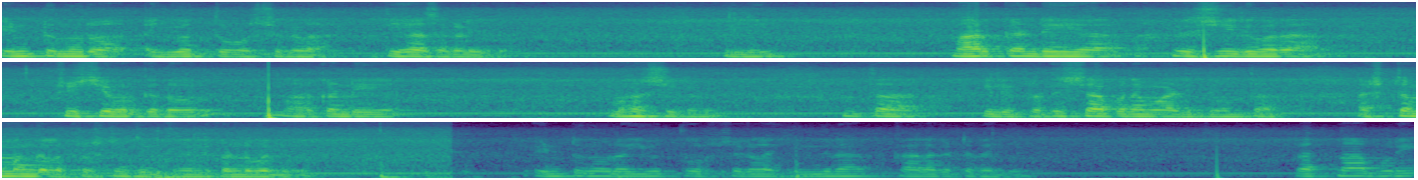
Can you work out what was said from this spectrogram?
ಎಂಟುನೂರ ಎಂಟು ನೂರ ಐವತ್ತು ವರ್ಷಗಳ ಇತಿಹಾಸಗಳಿವೆ. ಇಲ್ಲಿ ಮಾರ್ಕಂಡೇಯ ಋಷಿರುವರ ಶಿಷ್ಯವರ್ಗದವರು, ಮಾರ್ಕಂಡೇಯ ಮಹರ್ಷಿಗಳು ಅಂತ ಇಲ್ಲಿ ಪ್ರತಿಷ್ಠಾಪನೆ ಮಾಡಿದ್ದು ಅಂತ ಅಷ್ಟಮಂಗಲ ಪ್ರಶ್ನೆ ಚಿಂತನೆಯಲ್ಲಿ ಕಂಡುಬಂದಿದೆ. ಎಂಟುನೂರ ಐವತ್ತು ವರ್ಷಗಳ ಹಿಂದಿನ ಕಾಲಘಟ್ಟದಲ್ಲಿ ರತ್ನಾಪುರಿ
